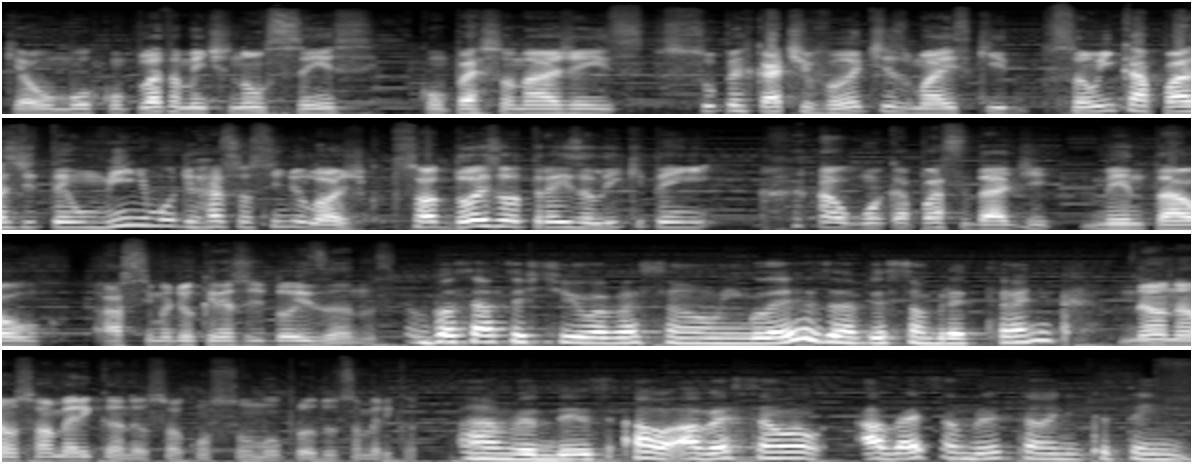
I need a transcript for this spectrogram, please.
que é um humor completamente nonsense, com personagens super cativantes, mas que são incapazes de ter um mínimo de raciocínio lógico. Só dois ou três ali que tem alguma capacidade mental acima de uma criança de dois anos. Você assistiu a versão inglesa, a versão britânica? Não, não, só americana. Eu só consumo produtos americanos. Ah, meu Deus. Ah, a versão, a versão britânica tem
